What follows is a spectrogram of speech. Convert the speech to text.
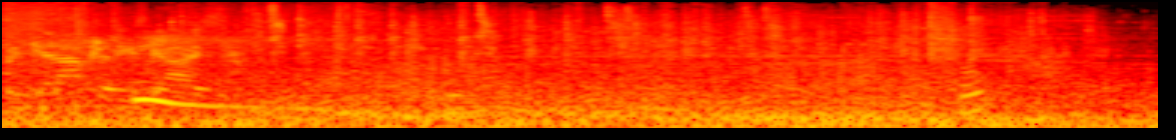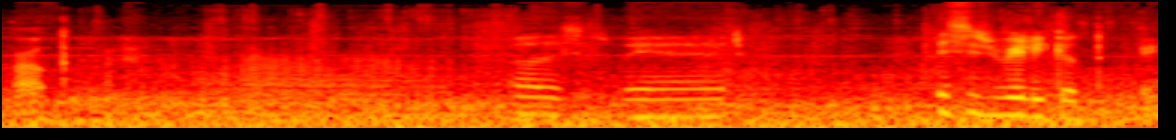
and get after these guys. Rock. Oh, this is weird. This is really good though.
